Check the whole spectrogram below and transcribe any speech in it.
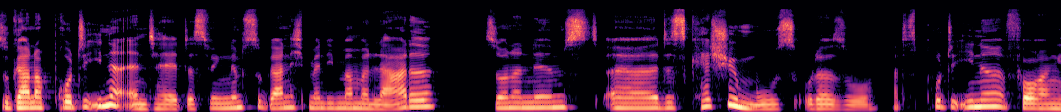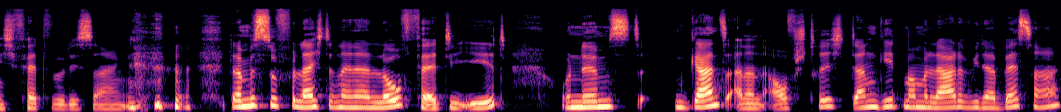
sogar noch Proteine enthält. Deswegen nimmst du gar nicht mehr die Marmelade, sondern nimmst äh, das Cashew-Mousse oder so. Hat es Proteine? Vorrangig Fett, würde ich sagen. dann bist du vielleicht in einer Low-Fat-Diät und nimmst einen ganz anderen Aufstrich, dann geht Marmelade wieder besser.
